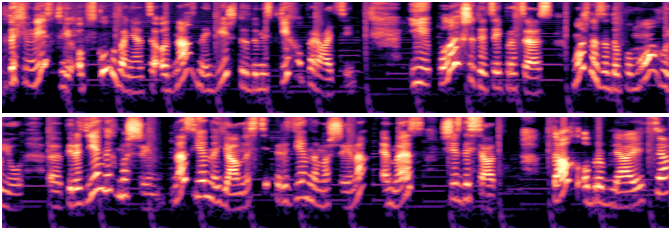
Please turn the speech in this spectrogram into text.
птахівництві обскубування це одна з найбільш трудомістких операцій. І полегшити цей процес можна за допомогою е, піроз'ємних машин. У нас є в наявності піроз'ємна машина МС-60. Птах обробляється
